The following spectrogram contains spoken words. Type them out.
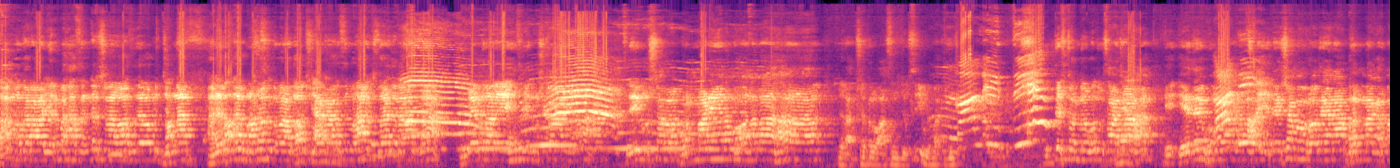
దామోదరాయ నమ. సంఘర్షణ వాసుదేవ జిన్న అనిరుద్ధ శ్రీకృష్ణ బ్రహ్మణే నమో మీరు అక్షతల వాసన చూసి ఇప్పుడు ఉత్తిష్టంతో సాచాః ఏదే భూమాః ఏదేషాం అవరోధేన బ్రహ్మ కర్మ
